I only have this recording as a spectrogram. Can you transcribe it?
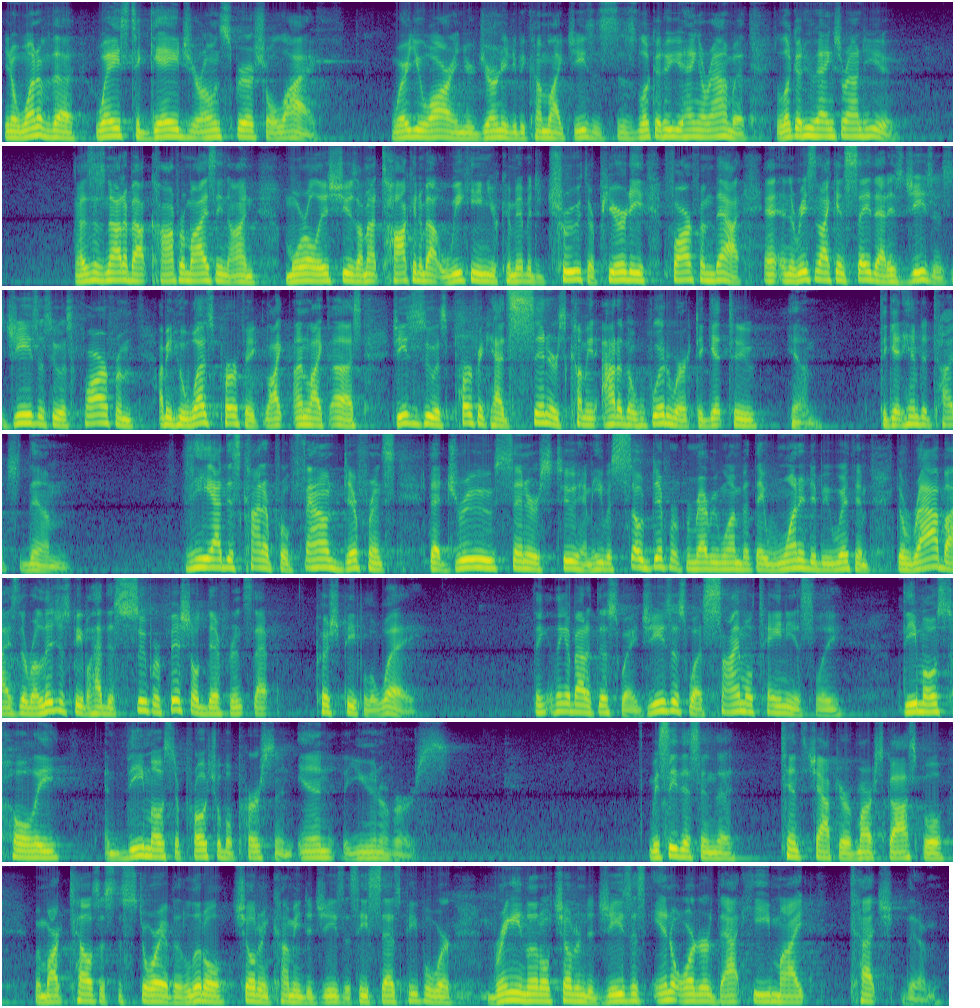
You know, one of the ways to gauge your own spiritual life, where you are in your journey to become like Jesus, is look at who you hang around with, look at who hangs around you. Now, this is not about compromising on moral issues. I'm not talking about weakening your commitment to truth or purity. Far from that. And, and, the reason I can say that is Jesus. Jesus, who is far from, I mean, who was perfect, like unlike us. Jesus, who is perfect, had sinners coming out of the woodwork to get to him, to get him to touch them. He had this kind of profound difference that drew sinners to him. He was so different from everyone, but they wanted to be with him. The rabbis, the religious people, had this superficial difference that pushed people away. Think, think about it this way Jesus was simultaneously the most holy and the most approachable person in the universe. We see this in the 10th chapter of Mark's gospel when Mark tells us the story of the little children coming to Jesus. He says people were bringing little children to Jesus in order that he might touch them.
